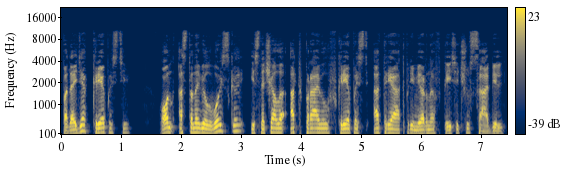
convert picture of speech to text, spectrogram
подойдя к крепости, он остановил войско и сначала отправил в крепость отряд примерно в тысячу сабель.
